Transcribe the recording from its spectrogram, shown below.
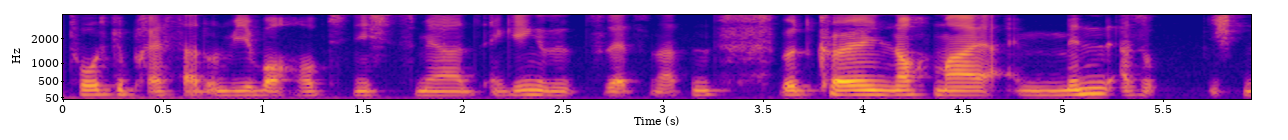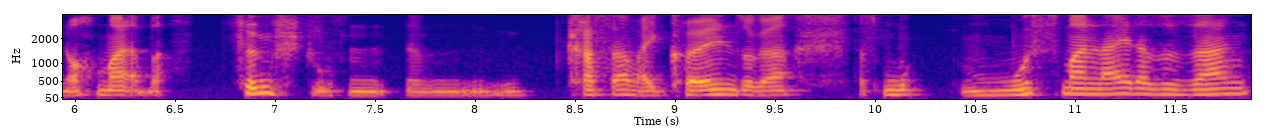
tot gepresst hat und wir überhaupt nichts mehr entgegenzusetzen hatten, wird Köln nochmal, also nicht nochmal, aber fünf Stufen ähm, krasser, weil Köln sogar, das mu muss man leider so sagen,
